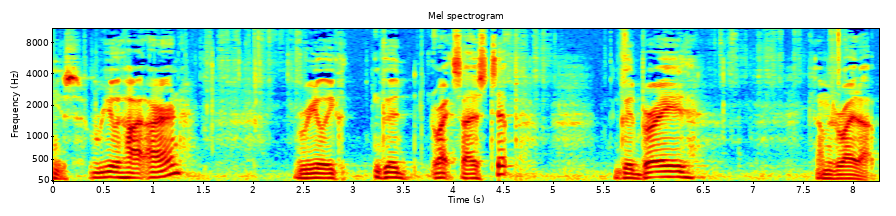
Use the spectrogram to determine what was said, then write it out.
Use really hot iron. Really good right size tip, good braid, comes right up.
